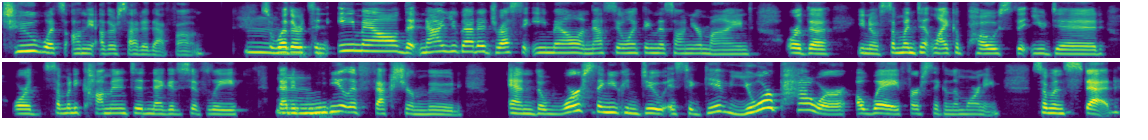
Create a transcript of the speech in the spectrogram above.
to what's on the other side of that phone. Mm. So whether mm. it's an email that now you got to address the email and that's the only thing that's on your mind or the you know someone didn't like a post that you did or somebody commented negatively that mm. immediately affects your mood. And the worst thing you can do is to give your power away first thing in the morning. So instead,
